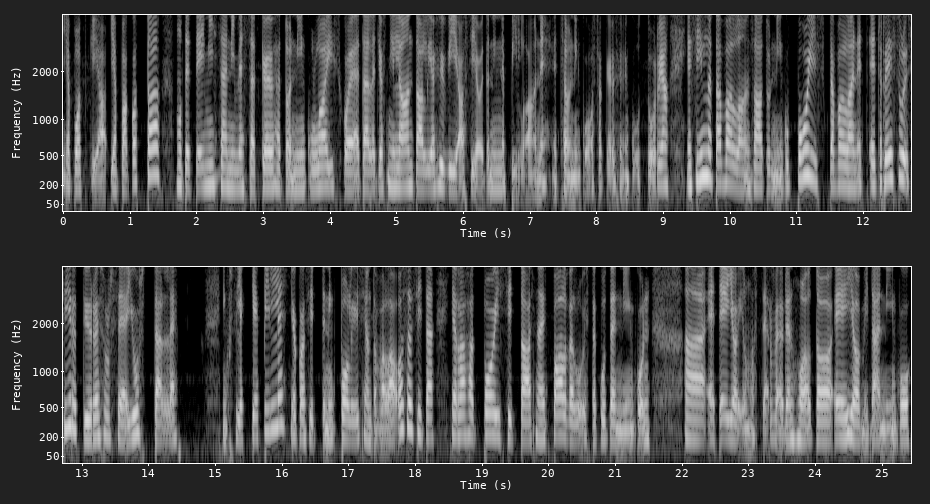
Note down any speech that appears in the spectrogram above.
ja potkia ja pakottaa, mutta ei missään nimessä, että köyhät on niin kuin laiskoja ja tällä, että jos niille antaa liian hyviä asioita, niin ne pilaa ne, että se on niin kuin osa köyhyyden kulttuuria. Ja sillä tavalla on saatu niin kuin pois tavallaan, että, että resur- siirtyy resursseja just tälle niin kuin sille kepille, joka sitten niin kuin poliisi on tavallaan osa sitä, ja rahat pois sitten taas näistä palveluista, kuten niin kuin, ää, että ei ole ilmasterveydenhuoltoa, ei ole mitään niin kuin,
